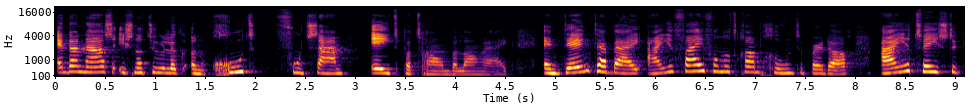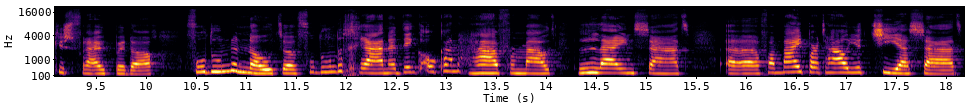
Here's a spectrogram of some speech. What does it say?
En daarnaast is natuurlijk een goed voedzaam eetpatroon belangrijk. En denk daarbij aan je 500 gram groente per dag, aan je twee stukjes fruit per dag, voldoende noten, voldoende granen. Denk ook aan havermout, lijnzaad. Uh, van mijn part haal je chiazaad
